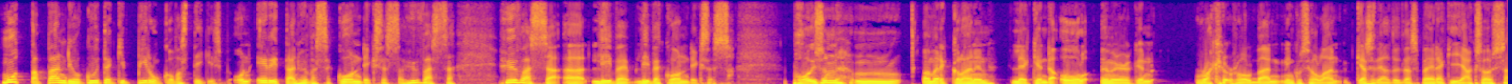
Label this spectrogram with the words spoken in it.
Mutta bändi on kuitenkin pirun kovasti, on erittäin hyvässä kondiksessa, hyvässä, hyvässä äh, live, live-kondiksessa. Poison, mm, amerikkalainen legenda, All American rock and roll band, niin kuin se ollaan käsitelty tässä meidänkin jaksoissa.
